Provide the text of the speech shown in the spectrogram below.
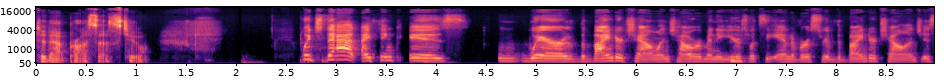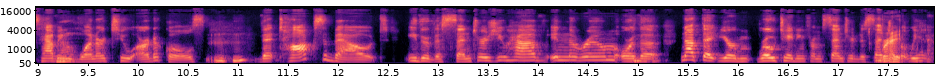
to that process too. Which that i think is where the binder challenge however many years mm-hmm. what's the anniversary of the binder challenge is having no. one or two articles mm-hmm. that talks about either the centers you have in the room or mm-hmm. the not that you're rotating from center to center right. but we have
